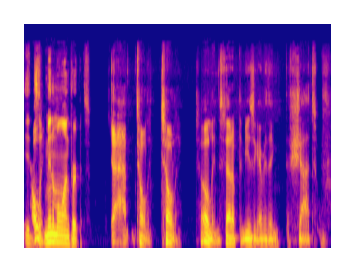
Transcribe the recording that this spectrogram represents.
it's Totally. minimal on purpose Yeah, totally, totally, totally. The setup, the music, everything, the shots. Oof.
